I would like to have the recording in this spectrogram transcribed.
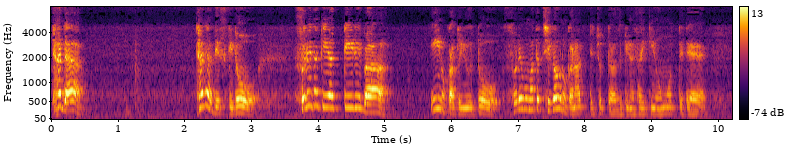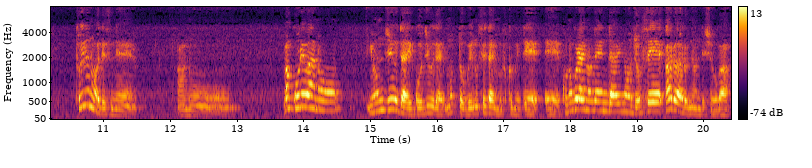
ただただですけどそれだけやっていればいいのかというとそれもまた違うのかなってちょっと小豆の最近思っててというのはですねあのまあこれはあの40代50代もっと上の世代も含めて、えー、このぐらいの年代の女性あるあるなんでしょうが、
